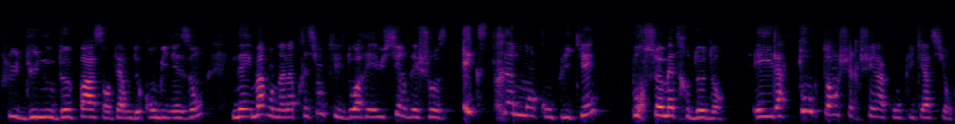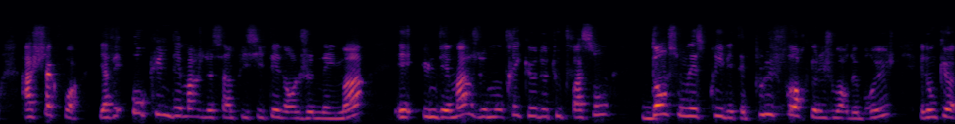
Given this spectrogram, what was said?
plus d'une ou deux passes en termes de combinaison, Neymar, on a l'impression qu'il doit réussir des choses extrêmement compliquées pour se mettre dedans. Et il a tout le temps cherché la complication. À chaque fois, il n'y avait aucune démarche de simplicité dans le jeu de Neymar et une démarche de montrer que de toute façon, dans son esprit, il était plus fort que les joueurs de Bruges. Et donc, euh,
